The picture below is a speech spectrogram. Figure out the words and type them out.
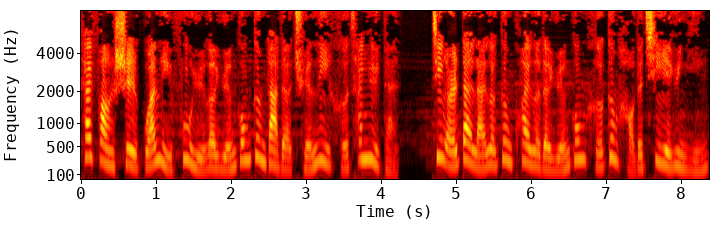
开放式管理赋予了员工更大的权利和参与感，进而带来了更快乐的员工和更好的企业运营。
